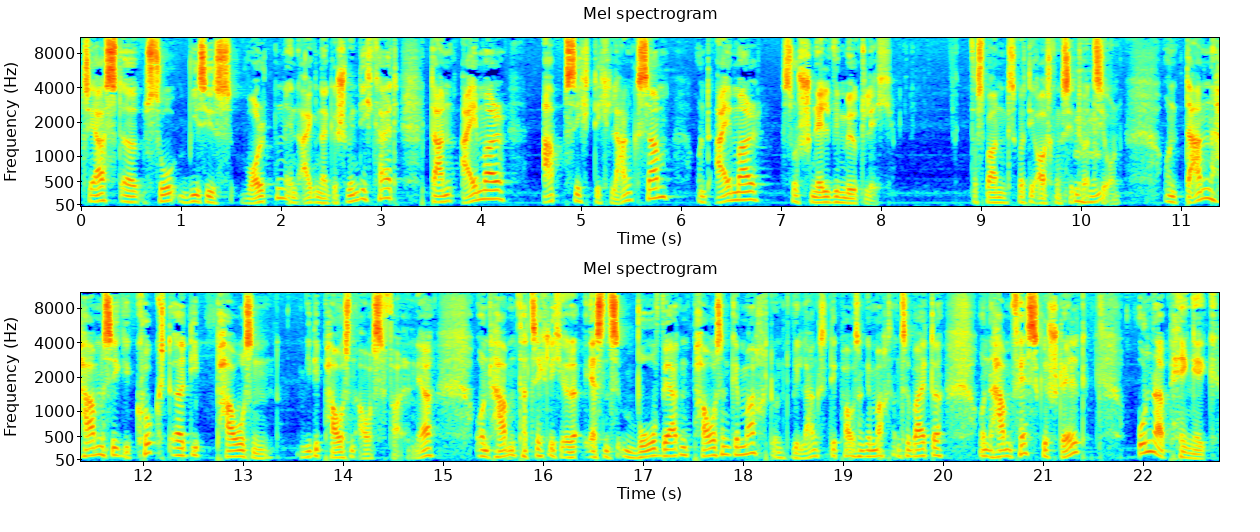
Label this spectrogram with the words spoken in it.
Zuerst äh, so, wie sie es wollten, in eigener Geschwindigkeit, dann einmal absichtlich langsam und einmal so schnell wie möglich. Das war, die Ausgangssituation. Mhm. Und dann haben sie geguckt, äh, die Pausen, wie die Pausen ausfallen, ja. Und haben tatsächlich, erstens, wo werden Pausen gemacht und wie lang sind die Pausen gemacht und so weiter. Und haben festgestellt, unabhängig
